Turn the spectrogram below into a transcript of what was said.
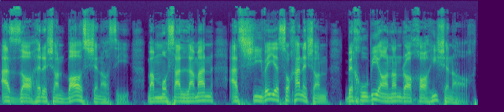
از ظاهرشان باز شناسی و مسلما از شیوه سخنشان به خوبی آنان را خواهی شناخت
